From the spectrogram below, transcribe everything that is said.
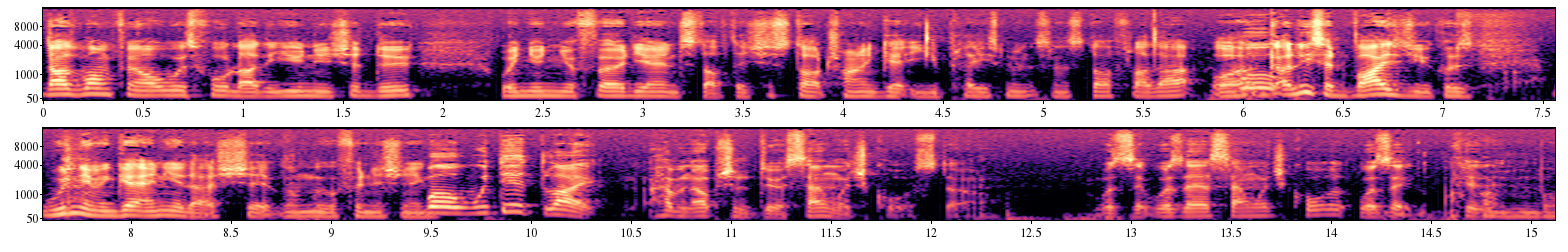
that was one thing I always thought like the uni should do when you're in your third year and stuff. They should start trying to get you placements and stuff like that, or Well- at least advise you because we didn't even get any of that shit when we were finishing. Well, we did like have an option to do a sandwich course though. Was it was there a sandwich course? Was it I 'cause can't remember.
